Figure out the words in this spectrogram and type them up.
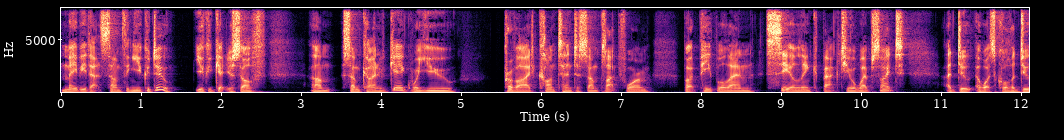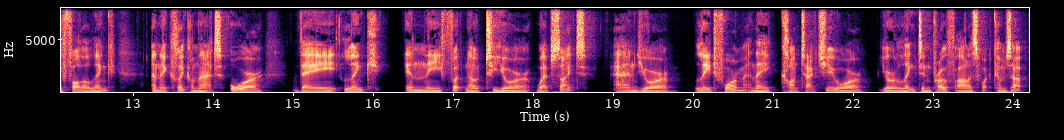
maybe that's something you could do. You could get yourself um, some kind of gig where you provide content to some platform, but people then see a link back to your website, a do a what's called a do follow link, and they click on that, or they link in the footnote to your website and your lead form, and they contact you, or your LinkedIn profile is what comes up.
